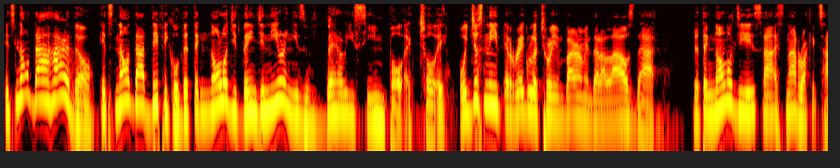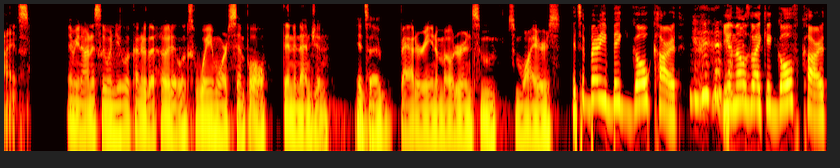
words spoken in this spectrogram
It's not that hard though. It's not that difficult. The technology, the engineering is very simple actually. We just need a regulatory environment that allows that. The technology is uh, it's not rocket science. I mean, honestly, when you look under the hood, it looks way more simple than an engine. It's a battery and a motor and some some wires. It's a very big go kart. you know, it's like a golf cart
